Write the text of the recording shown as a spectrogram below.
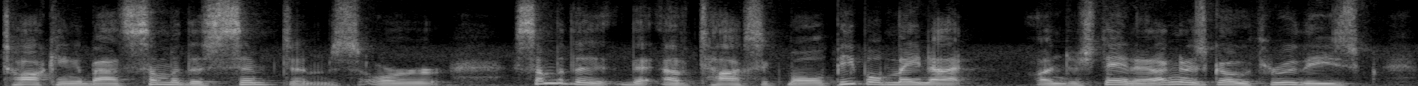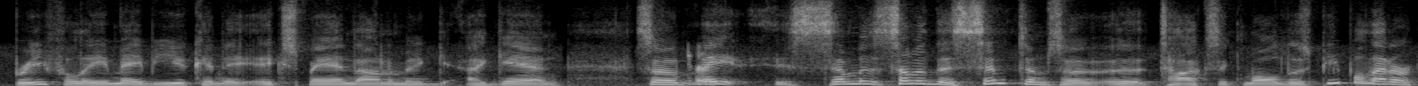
talking about some of the symptoms or some of the, the of toxic mold people may not understand it i'm going to just go through these briefly. Maybe you can expand on them again. So may, some of the, some of the symptoms of uh, toxic mold is people that are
